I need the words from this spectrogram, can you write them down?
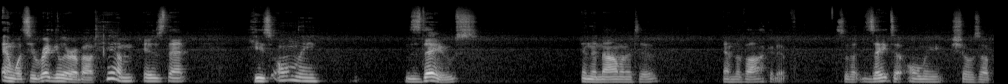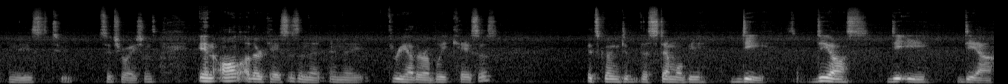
And what's irregular about him is that he's only Zeus in the nominative and the vocative. So that zeta only shows up in these two situations. In all other cases, in the in the three other oblique cases, it's going to the stem will be d. So dios, de, dia.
